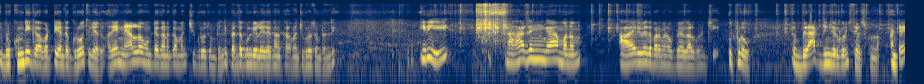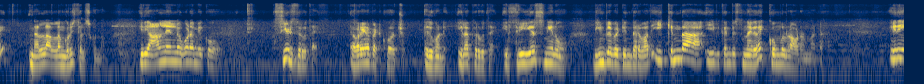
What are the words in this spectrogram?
ఇప్పుడు కుండీ కాబట్టి అంత గ్రోత్ లేదు. అదే నేలలో ఉంటే కనుక మంచి గ్రోత్ ఉంటుంది. పెద్ద కుండీ లేదా కనుక మంచి గ్రోత్ ఉంటుంది. ఇది సహజంగా మనం ఆయుర్వేదపరమైన ఉపయోగాల గురించి ఇప్పుడు బ్లాక్ జింజర్ గురించి తెలుసుకుందాం. అంటే నల్ల అల్లం గురించి తెలుసుకుందాం. ఇది ఆన్లైన్లో కూడా మీకు సీడ్స్ దొరుకుతాయి. ఎవరైనా పెట్టుకోవచ్చు. ఇదిగోండి ఇలా పెరుగుతాయి. ఈ త్రీ ఇయర్స్ నేను దీంట్లో పెట్టిన తర్వాత ఈ కింద ఇవి కనిపిస్తున్నాయి కదా కొమ్ములు రావడం అనమాట ఇది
